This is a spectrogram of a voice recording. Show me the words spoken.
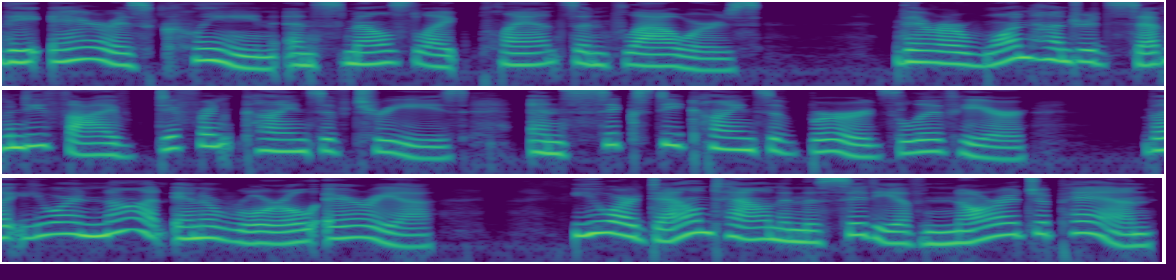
The air is clean and smells like plants and flowers. There are 175 different kinds of trees and 60 kinds of birds live here. But you are not in a rural area. You are downtown in the city of Nara, Japan,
